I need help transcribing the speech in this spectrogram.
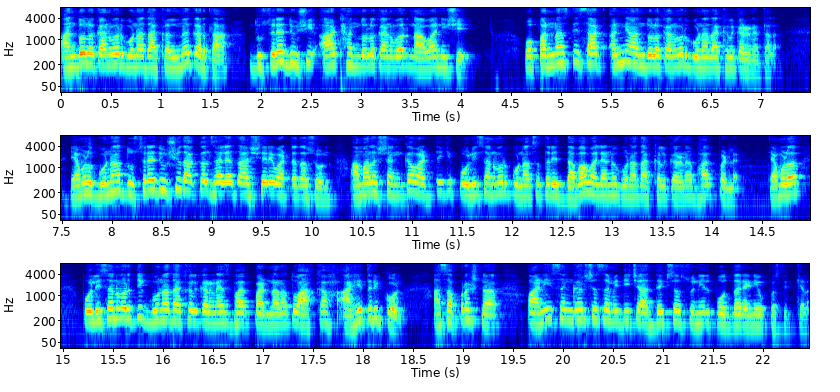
आंदोलकांवर गुन्हा दाखल न करता दुसऱ्या दिवशी आठ आंदोलकांवर नावानिशी व पन्नास ते साठ अन्य आंदोलकांवर गुन्हा दाखल करण्यात आला. यामुळे गुन्हा दुसऱ्या दिवशी दाखल झाल्याचं आश्चर्य वाटत असून आम्हाला शंका वाटते की पोलिसांवर कुणाचा तरी दबाव आल्यानं गुन्हा दाखल करणं भाग पडलंय. त्यामुळं पोलिसांवरती गुन्हा दाखल करण्यास भाग पाडणारा तो आका आहे तरी कोण? असा प्रश्न पाणी संघर्ष समितीचे अध्यक्ष सुनील पोद्दार यांनी उपस्थित केला.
